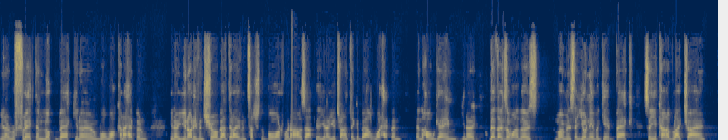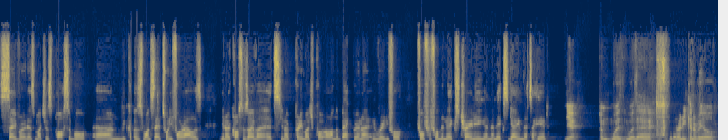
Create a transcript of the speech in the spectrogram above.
you know, reflect and look back. You know, what what kind of happened. You know, you're not even sure about did I even touch the ball when I was out there. You know, you're trying to think about what happened in the whole game. You know, that, those are one of those moments that you'll never get back. So you kind of like try and savor it as much as possible um, because once that 24 hours, you know, crosses over, it's, you know, pretty much put on the back burner and ready for, for, for, for the next training and the next game that's ahead. Yeah. And were, were there were there any kind of real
